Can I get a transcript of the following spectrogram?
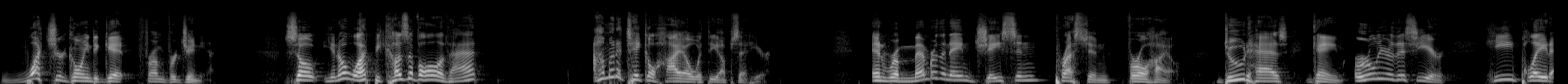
what you're going to get from Virginia. So, you know what? Because of all of that, I'm going to take Ohio with the upset here. And remember the name Jason Preston for Ohio. Dude has game. Earlier this year, he played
